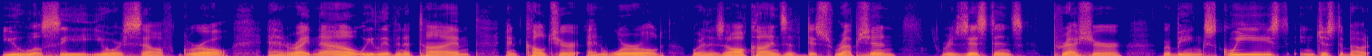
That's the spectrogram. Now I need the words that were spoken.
You will see yourself grow. And right now, we live in a time and culture and world where there's all kinds of disruption, resistance, pressure. We're being squeezed in just about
